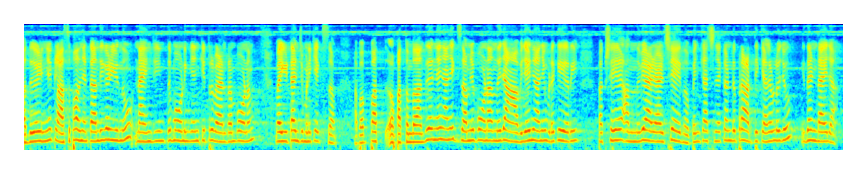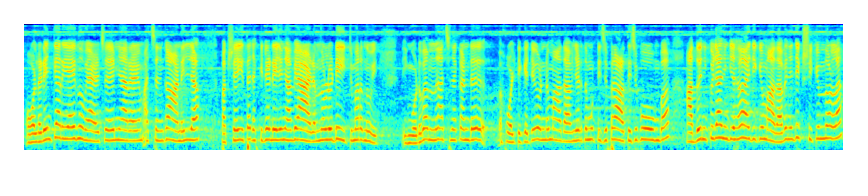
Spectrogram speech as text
അത് കഴിഞ്ഞ് ക്ലാസ് പതിനെട്ടാം തീയതി കഴിയുന്നു. നയന്റീൻത്ത് മോർണിംഗ് എനിക്ക് ട്രിവാൻഡ്രം പോകണം വൈകിട്ട് അഞ്ച് മണിക്ക് എക്സാം അപ്പോൾ പത്ത് പത്തൊമ്പതാം തീയതി തന്നെ ഞാൻ എക്സാമിന് പോകണം അന്ന് രാവിലെ ഞാൻ ഇവിടെ കയറി പക്ഷേ അന്ന് വ്യാഴാഴ്ചയായിരുന്നു. അപ്പോൾ എനിക്ക് അച്ഛനെ കണ്ട് പ്രാർത്ഥിക്കാനുള്ളൊരു ഇതുണ്ടായില്ല. ഓൾറെഡി എനിക്കറിയായിരുന്നു വ്യാഴാഴ്ചയും ഞായറായും അച്ഛൻ കാണില്ല. പക്ഷേ ഈ തിരക്കിന്റെ ഇടയിൽ ഞാൻ വ്യാഴം എന്നുള്ള ഡേറ്റ് മറന്നുപോയി. ഇങ്ങോട്ട് വന്ന് അച്ഛനെ കണ്ട് ഹോൾ ടിക്കറ്റ് കൊണ്ട് മാതാവിന്റെ അടുത്ത് മുട്ടിച്ച് പ്രാർത്ഥിച്ച് പോകുമ്പോൾ അത് എനിക്കൊരു അനുഗ്രഹമായിരിക്കും. മാതാവ് എന്നെ രക്ഷിക്കും എന്നുള്ള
